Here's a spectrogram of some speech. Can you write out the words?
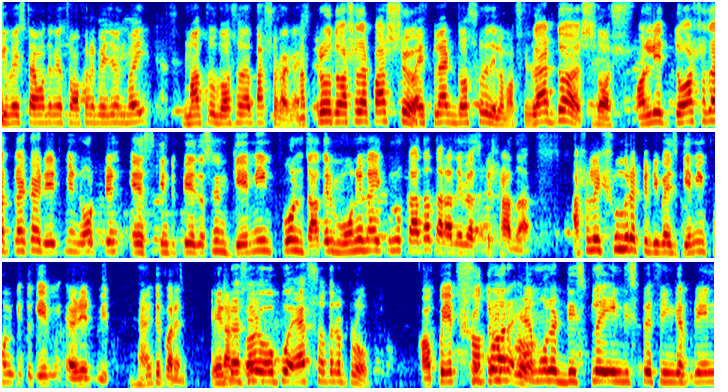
ডিভাইসটা আমাদের কাছে অফারে পেয়ে যাবেন ভাই মাত্র দশ হাজার পাঁচশো টাকা মাত্র দশ হাজার পাঁচশো। ভাই ফ্ল্যাট দশ করে দিলাম আজকে। ফ্ল্যাট দশ? দশ। অনলি দশ হাজার টাকায় রেডমি নোট টেন এস কিন্তু পেয়ে যাচ্ছেন গেমিং ফোন যাদের মনে নাই কোনো কাদা তারা নেবে আজকে সাদা। আসলে সুন্দর একটা ডিভাইস গেমিং ফোন কিন্তু গেমিং রেডমি হ্যাঁ। নিতে পারেন। ওপো এফ সতেরো প্রো অপো এফ সতেরো super AMOLED display in display fingerprint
